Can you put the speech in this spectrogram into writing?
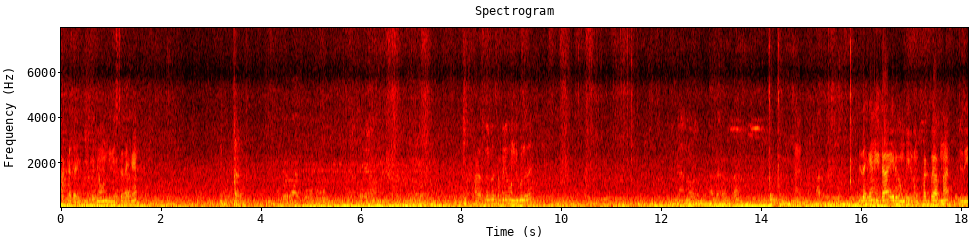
রাখা যায়। এই যেমন জিনিসটা দেখেন। আর তুই সব বন্দি দেয় হ্যাঁ। দেখেন এটা এরকম এরকম থাকবে আপনার যদি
